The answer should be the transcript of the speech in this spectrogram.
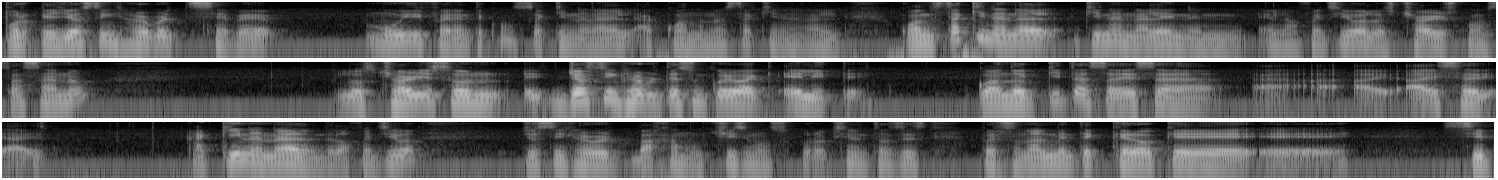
Porque Justin Herbert se ve muy diferente cuando está Keenan Allen a cuando no está Keenan Allen. Cuando está Keenan Allen, Allen en, en la ofensiva de los Chargers, cuando está sano, los Chargers son... eh, Justin Herbert es un quarterback élite. Cuando quitas a esa... A, a, a esa a, Keenan Allen de la ofensiva, Justin Herbert baja muchísimo su producción. Entonces, personalmente creo que eh, sí,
